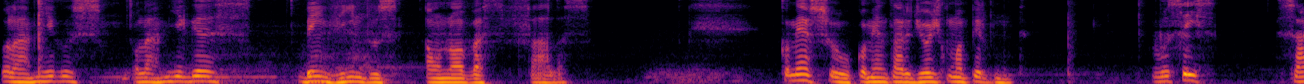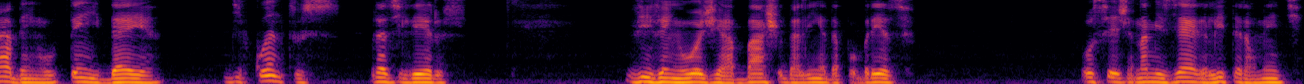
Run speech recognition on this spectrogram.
Olá, amigos, olá, amigas, bem-vindos ao Novas Falas. Começo o comentário de hoje com uma pergunta. Vocês sabem ou têm ideia de quantos brasileiros vivem hoje abaixo da linha da pobreza? Ou seja, na miséria, literalmente.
